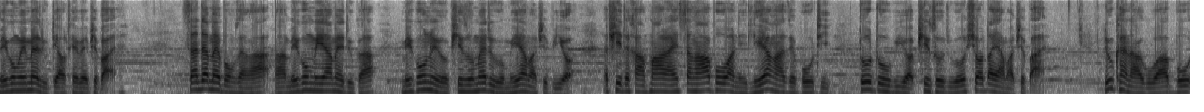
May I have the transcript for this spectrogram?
မေကိုးမေးမဲ့လူတယောက်တည်းပဲဖြစ်ပါတယ်။စမ်းတက်မဲ့ပုံစံကမေကိုးမေးရမဲ့သူကမေကိုးတွေကိုဖြေဆိုမဲ့သူကိုမေးရမှာဖြစ်ပြီးတော့အဖြေတစ်ခါမှားတိုင်း15ဘိုးကနေ450ဘိုးအထိတိုးတိုးပြီးတော့ဖြေဆိုသူကိုရှော့တက်ရမှာဖြစ်ပါတယ်။လူခန္ဓာကိုယ်ကဘိုး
